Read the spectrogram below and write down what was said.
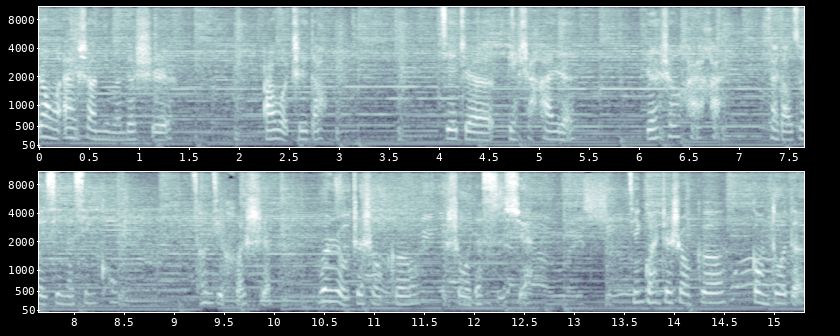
让我爱上你们的是，而我知道。接着便是汉人，人生海海，再到最近的星空。曾几何时，温柔这首歌是我的死穴。尽管这首歌更多的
